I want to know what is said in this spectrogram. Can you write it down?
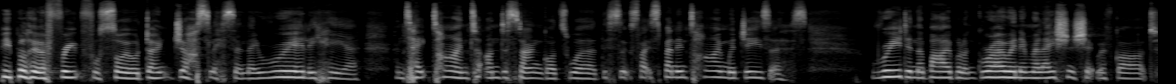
people who are fruitful soil don't just listen, they really hear and take time to understand God's word. This looks like spending time with Jesus, reading the Bible and growing in relationship with God,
